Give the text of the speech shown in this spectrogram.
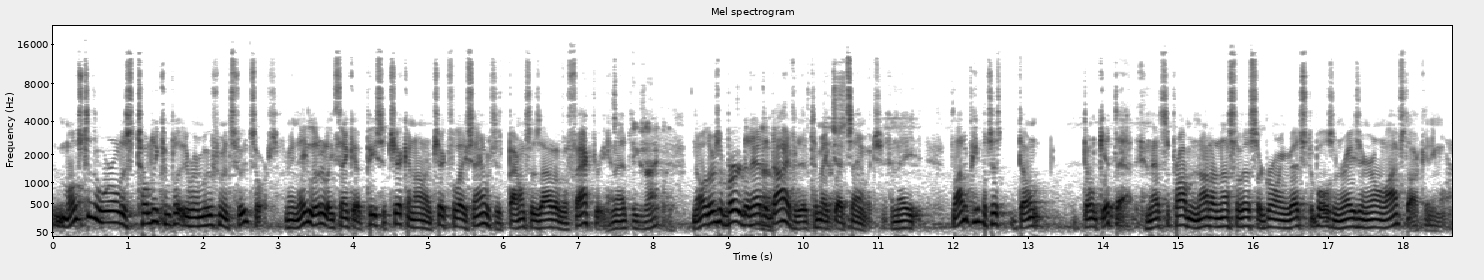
Most of the world is totally, completely removed from its food source. I mean, they literally think a piece of chicken on a Chick Fil A sandwich just bounces out of a factory, and that's Exactly. No, there's a bird that had to No. die for, to make Yes. that sandwich, and they a lot of people just don't don't get that, and that's the problem. Not enough of us are growing vegetables and raising our own livestock anymore.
